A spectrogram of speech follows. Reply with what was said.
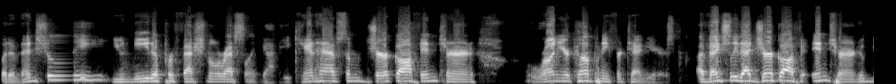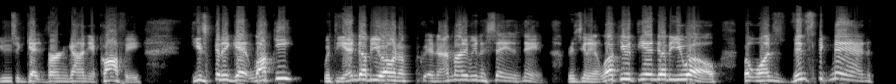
But eventually, you need a professional wrestling guy. You can't have some jerk off intern run your company for 10 years. Eventually, that jerk off intern who used to get Verne Gagne coffee, he's going to get lucky with the NWO, and I'm not even going to say his name, he's going to get lucky with the NWO. But once Vince McMahon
